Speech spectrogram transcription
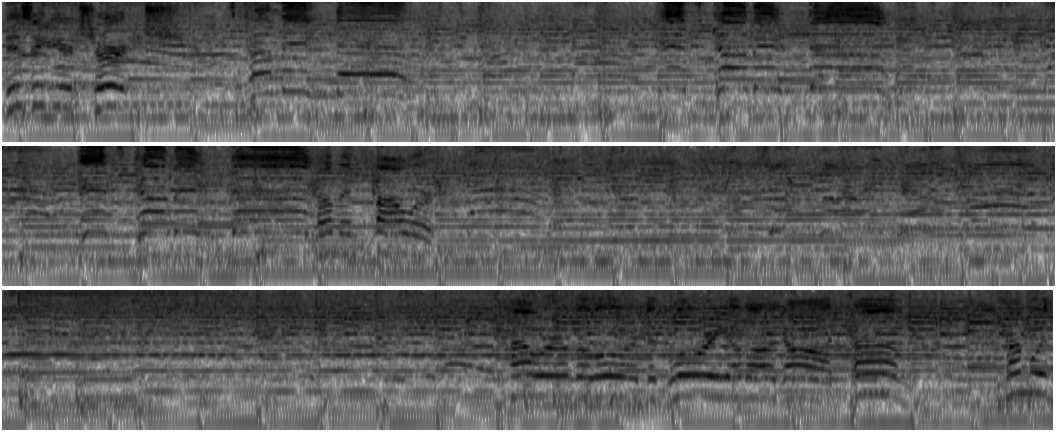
visit your church. It's coming down. It's coming down. It's coming down. Come in power. Power of the Lord, the glory of our God. Come. Come with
